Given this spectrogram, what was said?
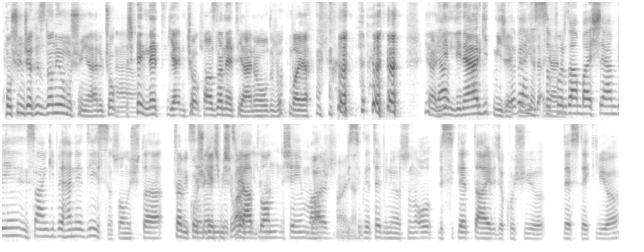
koşunca hızlanıyormuşsun yani. Çok Ha. şey net yani çok fazla net yani oldu bu baya. Yani Ya, lin- lineer gitmeyecek. Tabii hani İlla- yani sıfırdan başlayan bir insan gibi hani değilsin. Sonuçta tabii koşu senin bir geçmişi var. triatlon şeyin Var, var. aynen. Bisiklete biniyorsun. O bisiklet de ayrıca koşuyu destekliyor.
